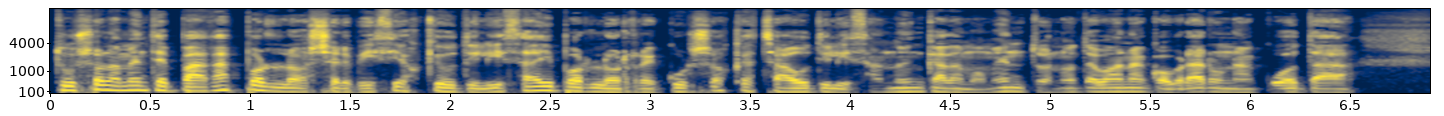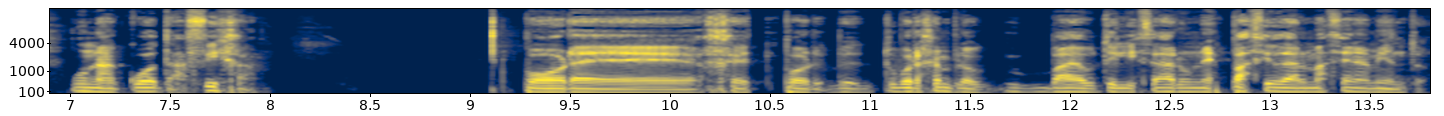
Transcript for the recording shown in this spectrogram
tú solamente pagas por los servicios que utilizas y por los recursos que estás utilizando en cada momento. No te van a cobrar una cuota, una cuota fija por, eh, por, tú, por ejemplo, vas a utilizar un espacio de almacenamiento.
